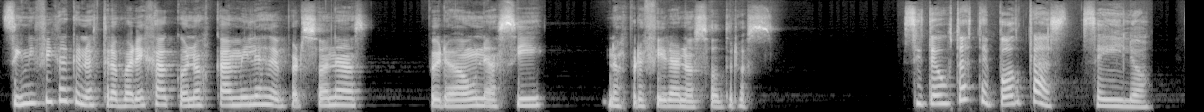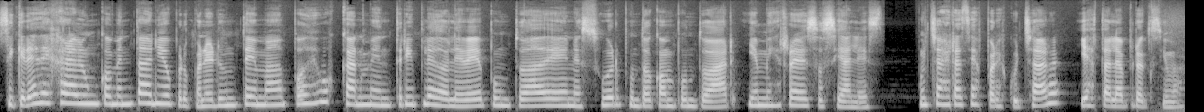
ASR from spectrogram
Significa que nuestra pareja conozca a miles de personas, pero aún así nos prefiere a nosotros. Si te gustó este podcast, seguilo. Si querés dejar algún comentario o proponer un tema, podés buscarme en www.adnsur.com.ar y en mis redes sociales. Muchas gracias por escuchar y hasta la próxima.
